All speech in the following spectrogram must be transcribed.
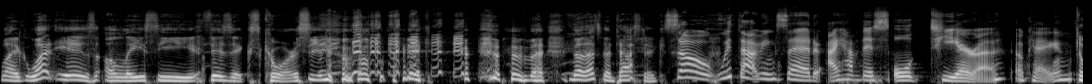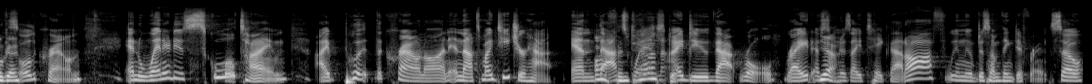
like, what is a Lacey physics course? You know, Like, but no, that's fantastic. So, with that being said, I have this old tiara, okay? Okay. This old crown. And when it is school time, I put the crown on, and that's my teacher hat. And Oh, that's fantastic. when I do that role, right? As Yeah. soon as I take that off, we move to something different. So,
